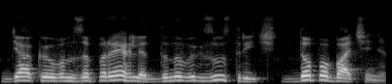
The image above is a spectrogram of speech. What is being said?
дякую вам за перегляд. До нових зустріч. До побачення.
